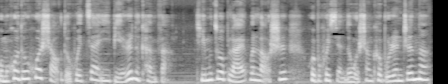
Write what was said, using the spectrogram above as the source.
我们或多或少的会在意别人的看法。题目做不来，问老师会不会显得我上课不认真呢？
